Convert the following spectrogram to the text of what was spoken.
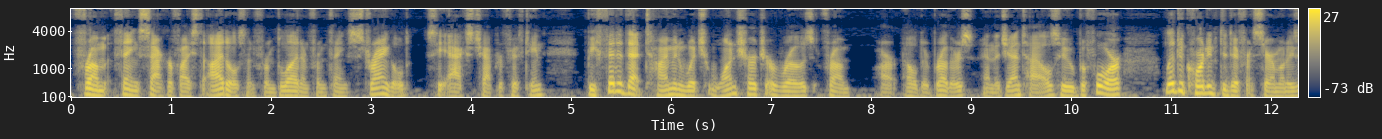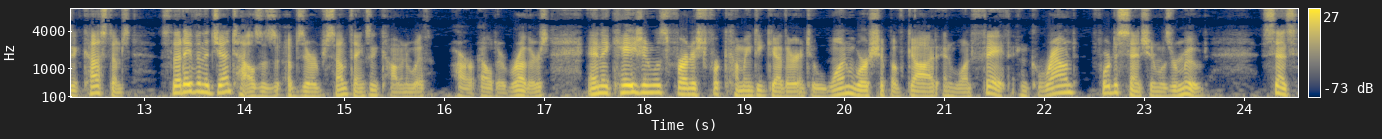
from things sacrificed to idols and from blood and from things strangled, see Acts chapter 15, befitted that time in which one church arose from our elder brothers and the Gentiles, who before lived according to different ceremonies and customs, so that even the Gentiles observed some things in common with our elder brothers, and occasion was furnished for coming together into one worship of God and one faith, and ground for dissension was removed since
